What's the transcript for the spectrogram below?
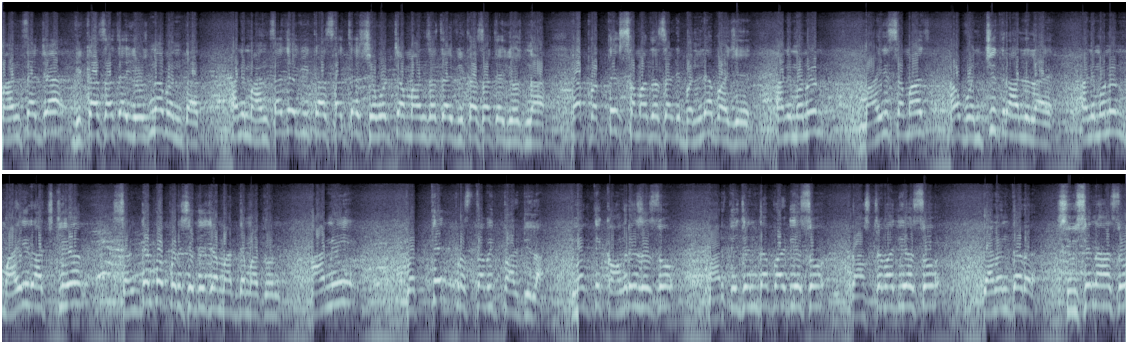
माणसाच्या विकासाच्या योजना बनतात. आणि माणसाच्या विकासाच्या शेवटच्या माणसाच्या विकासाच्या योजना ह्या प्रत्येक समाजासाठी बनल्या पाहिजे. आणि म्हणून माही समाज हा वंचित राहिलेला आहे. आणि म्हणून माही राजकीय संकल्प परिषदेच्या माध्यमातून आम्ही प्रत्येक प्रस्तावित पार्टीला मग ते काँग्रेस असो भारतीय जनता पार्टी असो राष्ट्रवादी असो त्यानंतर शिवसेना असो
